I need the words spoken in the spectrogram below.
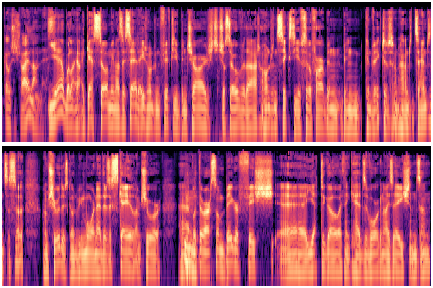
go to trial on this? Yeah, well, I, I guess so. I mean, as I said, 850 have been charged, just over that. 160 have so far been been convicted and handed sentences. So I'm sure there's going to be more. Now, there's a scale, I'm sure, uh, but there are some bigger fish uh, yet to go. I think heads of organisations and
